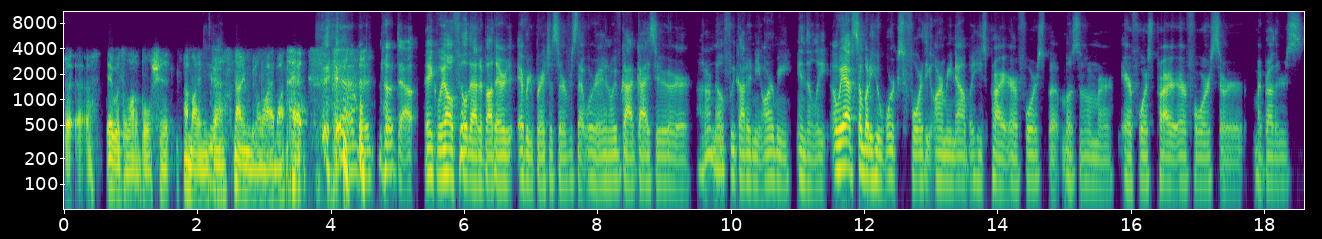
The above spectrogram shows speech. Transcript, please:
but uh, it was a lot of bullshit. I'm not even gonna not even gonna lie about that. yeah, no, no, doubt. I think we all feel that about every every branch of service that we're in. We've got guys who are I don't know if we got any army in the league. We have somebody who works for the army now, but he's prior Air Force. But most of them are Air Force, prior Air Force, or my brothers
